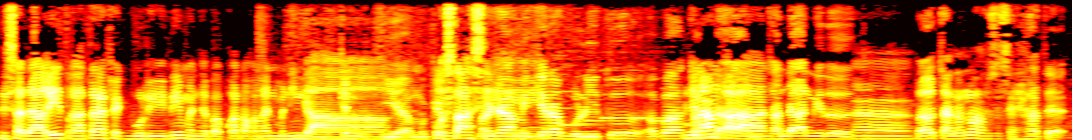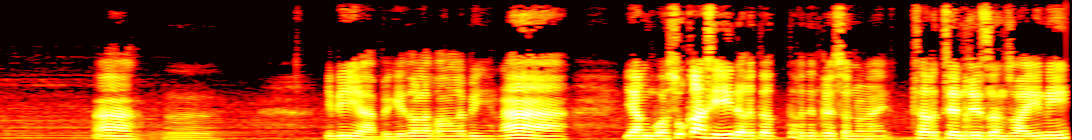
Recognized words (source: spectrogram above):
disadari ternyata efek bully ini menyebabkan orang lain meninggal. Mungkin iya mungkin Frustasi. mereka mikirnya bully itu apa Menyenangkan. candaan, candaan gitu. Ah, Padahal candaan mah harus sehat ya. ah. Hmm. Jadi ya begitulah kurang lebih. Nah, yang gue suka sih dari 13 Reasons Why, 13 Reasons Why ini,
